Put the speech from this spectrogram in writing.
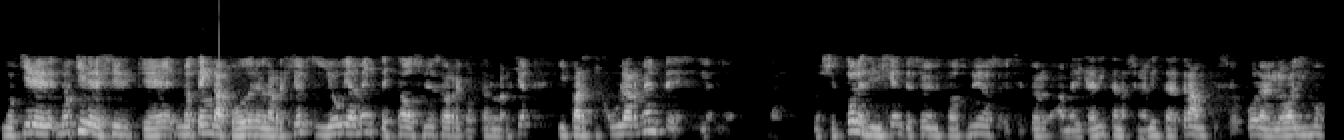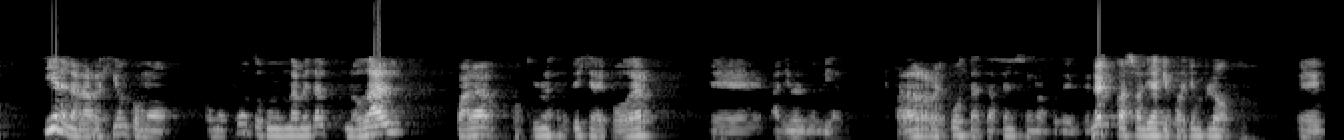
no quiere, no quiere decir que no tenga poder en la región y obviamente Estados Unidos se va a recostar en la región y particularmente los sectores dirigentes hoy en Estados Unidos, el sector americanista nacionalista de Trump que se opone al globalismo, tienen a la región como, como punto fundamental, nodal, para construir una estrategia de poder eh, a nivel mundial, para dar respuesta a este ascenso no potente. No es casualidad que, por ejemplo, eh,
